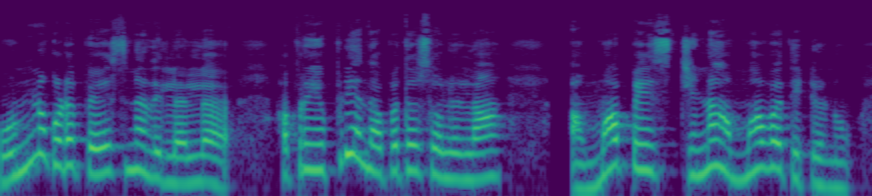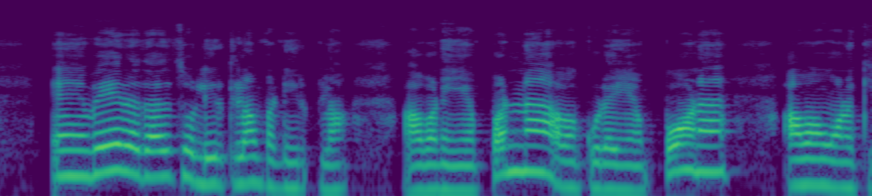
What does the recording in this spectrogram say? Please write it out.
ஒன்று கூட பேசினது இல்லைல்ல. அப்புறம் எப்படி அந்த அப்பத்தை சொல்லலாம்? அம்மா பேசிச்சுன்னா அம்மாவை திட்டணும். வேறு ஏதாவது சொல்லியிருக்கலாம் பண்ணியிருக்கலாம். அவனை என் பண்ண? அவன் கூட என் போனேன் அவன் உனக்கு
